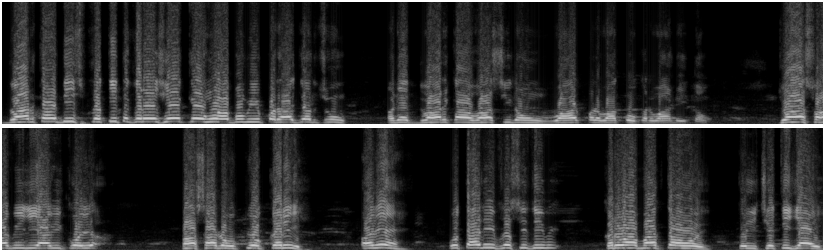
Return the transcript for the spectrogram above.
દ્વારકાધીશ પ્રતીત કરે છે કે હું આ ભૂમિ પર હાજર છું અને દ્વારકાવાસીનો હું વાર પણ વાકો કરવા નહીં દઉં. જો આ સ્વામીજી આવી કોઈ ભાષાનો ઉપયોગ કરી અને પોતાની પ્રસિદ્ધિ કરવા માગતા હોય તો એ ચેતી જાય,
